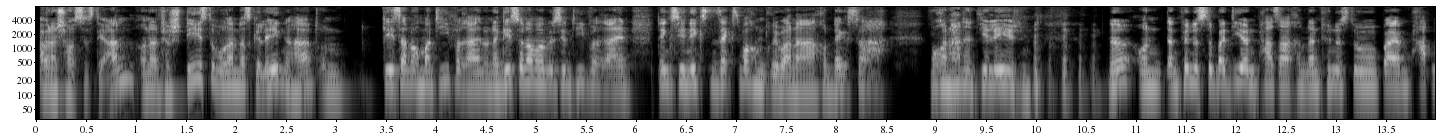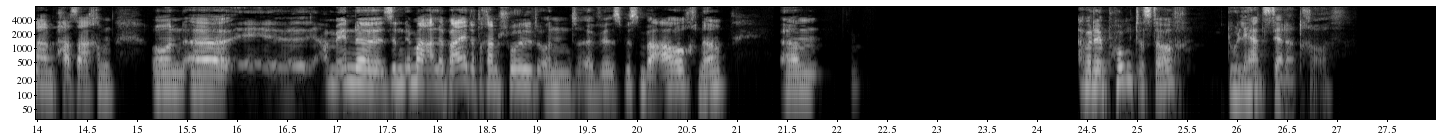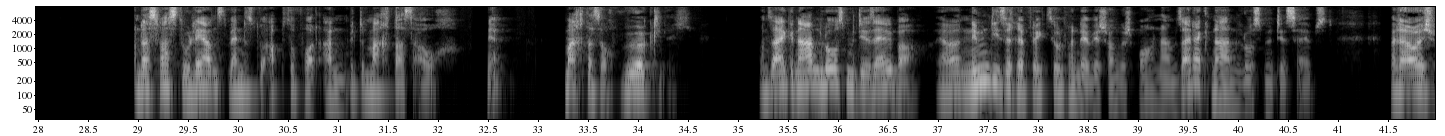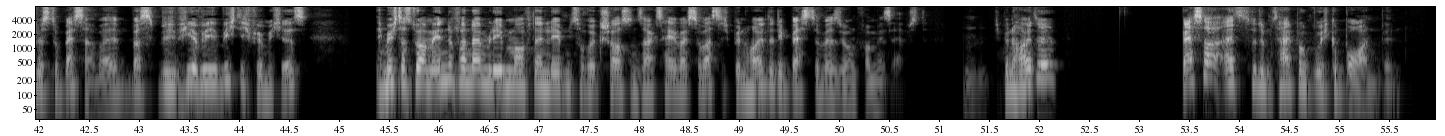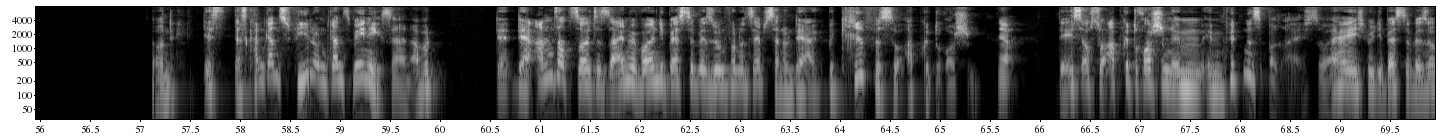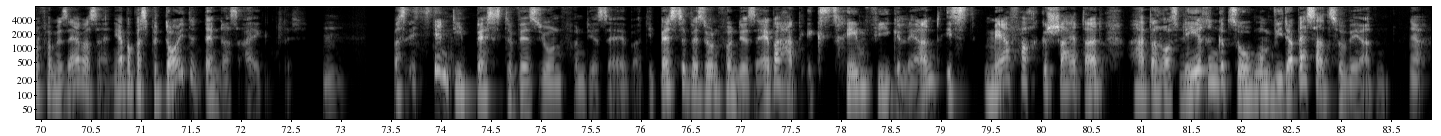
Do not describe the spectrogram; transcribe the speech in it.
aber dann schaust du es dir an und dann verstehst du, woran das gelegen hat und gehst da noch mal tiefer rein und dann gehst du noch mal ein bisschen tiefer rein, denkst die nächsten sechs Wochen drüber nach und denkst, ah, woran hattet ihr gelegen? ne? Und dann findest du bei dir ein paar Sachen, dann findest du beim Partner ein paar Sachen und äh, äh, am Ende sind immer alle beide dran schuld und äh, das wissen wir auch. Ne? Ähm, aber der Punkt ist doch, du lernst ja da draus. Und das, was du lernst, wendest du ab sofort an. Bitte mach das auch. Ja. Mach das auch wirklich. Und sei gnadenlos mit dir selber. Ja, nimm diese Reflexion, von der wir schon gesprochen haben. Sei da gnadenlos mit dir selbst. Weil dadurch wirst du besser. Weil was hier wichtig für mich ist, ich möchte, dass du am Ende von deinem Leben auf dein Leben zurückschaust und sagst, hey, weißt du was, ich bin heute die beste Version von mir selbst. Mhm. Ich bin heute besser als zu dem Zeitpunkt, wo ich geboren bin. Und das, das kann ganz viel und ganz wenig sein, aber der, der Ansatz sollte sein, wir wollen die beste Version von uns selbst sein. Und der Begriff ist so abgedroschen. Ja. Der ist auch so abgedroschen im, im Fitnessbereich. So, hey, ich will die beste Version von mir selber sein. Ja, aber was bedeutet denn das eigentlich? Hm. Was ist denn die beste Version von dir selber? Die beste Version von dir selber hat extrem viel gelernt, ist mehrfach gescheitert, hat daraus Lehren gezogen, um wieder besser zu werden. Ja.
